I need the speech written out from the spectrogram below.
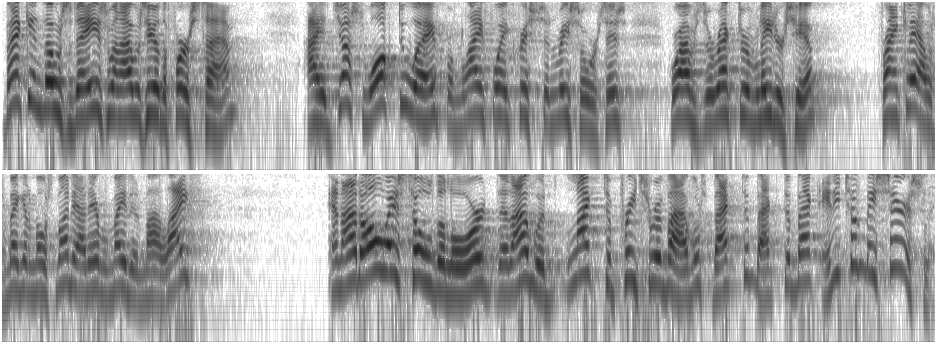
Back in those days when I was here the first time, I had just walked away from Lifeway Christian Resources, where I was director of leadership. Frankly, I was making the most money I'd ever made in my life. And I'd always told the Lord that I would like to preach revivals back to back to back, and He took me seriously.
